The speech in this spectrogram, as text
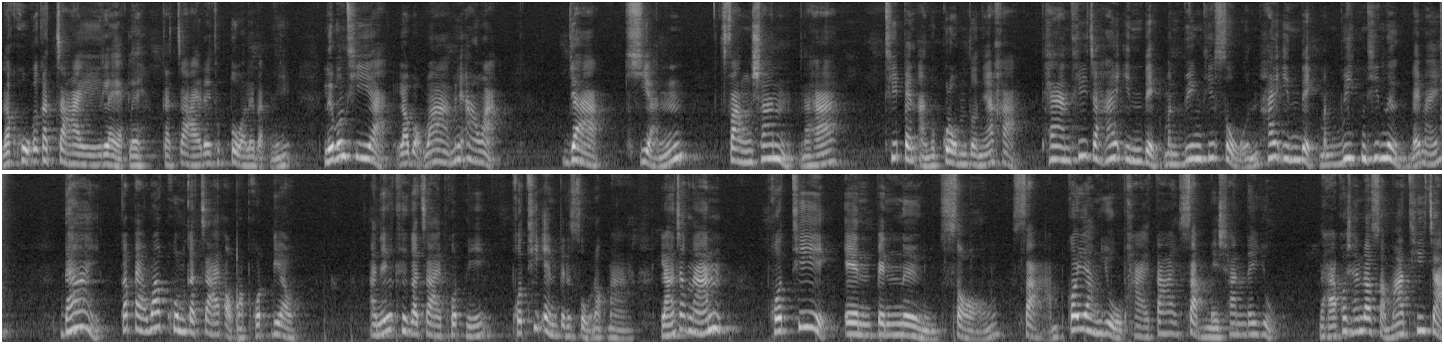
แล้วครูก็กระจายแหลกเลย กระจายได้ทุกตัวเลยแบบนี้ หรือบางทีอะเราบอกว่าไม่เอาอะ อยากเขียนฟังก์ชันนะคะที่เป็นอนุกรมตัวนี้ค่ะ แทนที่จะให้อินเด็กมันวิ่งที่ศูนย์ให้อินเด็กมันวิ่งที่หนึ่งได้ไหม ได้ก็แปลว่าคุณกระจายออกมาพจน์เดียว อันนี้ก็คือกระจายพจน์นี้พจน์ที่ n เป็นศูนย์ออกมา หลังจากนั้นพจน์ที่ n เป็น 1 2 3 ก็ยังอยู่ภายใต้ summation ได้อยู่นะคะ เพราะฉะนั้นเราสามารถที่จะ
